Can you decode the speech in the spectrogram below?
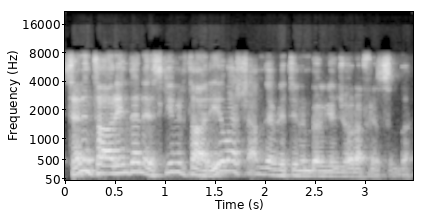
Senin tarihinden eski bir tarihi var Şam devletinin bölge coğrafyasında.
